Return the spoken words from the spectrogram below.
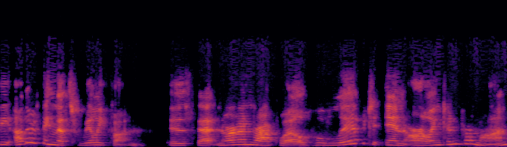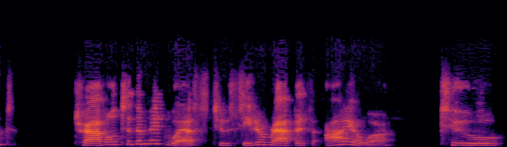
The other thing that's really fun is that Norman Rockwell, who lived in Arlington, Vermont, traveled to the Midwest to Cedar Rapids, Iowa, to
